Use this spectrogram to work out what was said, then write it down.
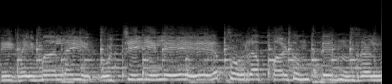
பொதிகை மலை உச்சியிலே புறப்படும் தென்றல்.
